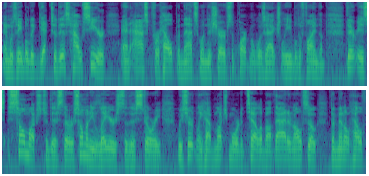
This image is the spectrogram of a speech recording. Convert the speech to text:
and was able to get to this house here and ask for help, and that's when the sheriff's department was actually able to find them. There is so much to this. There are so many layers to this story. We certainly have have much more to tell about that and also the mental health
